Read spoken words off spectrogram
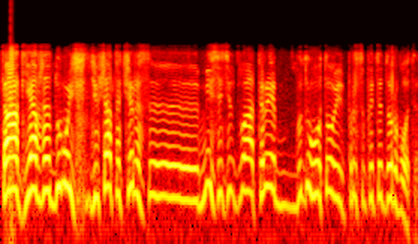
Так, я вже думаю, дівчата через е, місяців два-три буду готовий приступити до роботи.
